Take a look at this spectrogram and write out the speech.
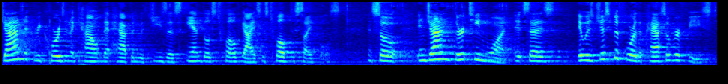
John records an account that happened with Jesus and those 12 guys, his 12 disciples. And so in John 13, 1, it says, It was just before the Passover feast.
